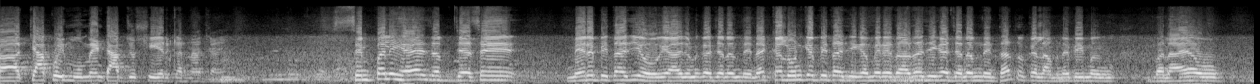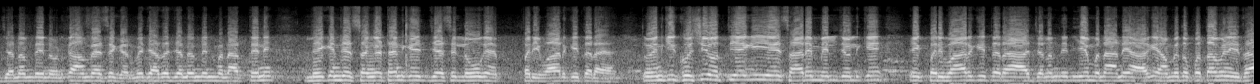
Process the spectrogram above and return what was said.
आ, क्या कोई मोमेंट आप जो शेयर करना चाहें? सिंपल ही है जब जैसे मेरे पिताजी हो गए आज उनका जन्मदिन है। कल उनके पिताजी का मेरे दादाजी का जन्मदिन था तो कल हमने भी बनाया वो जन्मदिन उनका हम वैसे घर में ज़्यादा जन्मदिन मनाते नहीं, लेकिन जो संगठन के जैसे लोग हैं, परिवार की तरह है। तो इनकी खुशी होती है कि ये सारे मिलजुल के एक परिवार की तरह जन्मदिन ये मनाने आ गए। हमें तो पता भी नहीं था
